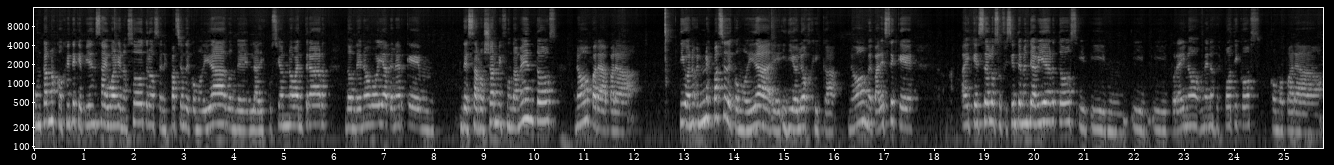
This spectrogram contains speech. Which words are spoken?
juntarnos con gente que piensa igual que nosotros, en espacios de comodidad, donde la discusión no va a entrar, donde no voy a tener que mm, desarrollar mis fundamentos, ¿no? Para, para digo, en un espacio de comodidad eh, ideológica, ¿no? Me parece que hay que ser lo suficientemente abiertos y, por ahí no menos despóticos como para,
